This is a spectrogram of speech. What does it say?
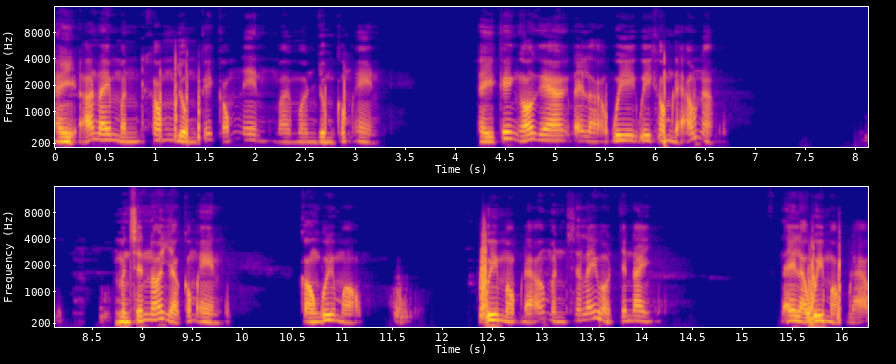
Thì ở đây mình không dùng cái cổng nen mà mình dùng cổng and thì cái ngõ ra đây là quy quy không đảo nè. Mình sẽ nói vào cổng and còn quy một quy một đảo mình sẽ lấy vào trên đây. Đây là quy một đảo.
